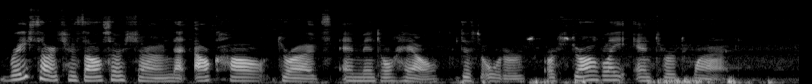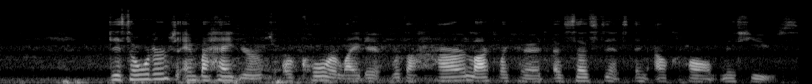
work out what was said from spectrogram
Research has also shown that alcohol, drugs, and mental health disorders are strongly intertwined. Disorders and behaviors are correlated with a higher likelihood of substance and alcohol misuse.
